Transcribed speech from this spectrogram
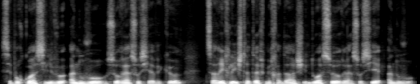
C'est pourquoi s'il veut à nouveau se réassocier avec eux, il doit se réassocier à nouveau.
